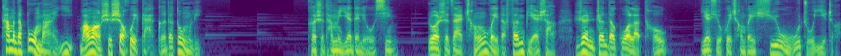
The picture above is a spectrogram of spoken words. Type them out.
他们的不满意往往是社会改革的动力。可是他们也得留心。若是在成伪的分别上认真的过了头，也许会成为虚无主义者。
